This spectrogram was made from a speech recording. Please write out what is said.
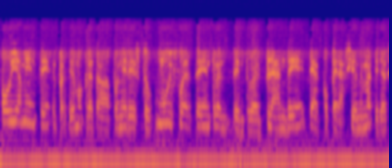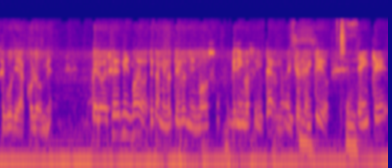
obviamente el Partido Demócrata va a poner esto muy fuerte dentro del, dentro del plan de, de cooperación en materia de seguridad Colombia. Pero ese mismo debate también lo tienen los mismos gringos internos. ¿En qué sentido? Sí. En que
